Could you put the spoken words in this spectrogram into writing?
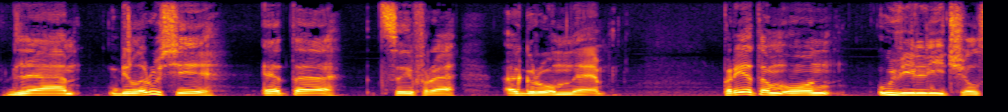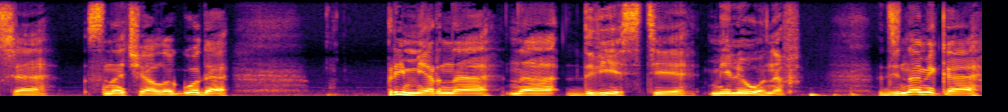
Для Белоруссии эта цифра огромная. При этом он увеличился с начала года примерно на 200 миллионов. Динамика,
